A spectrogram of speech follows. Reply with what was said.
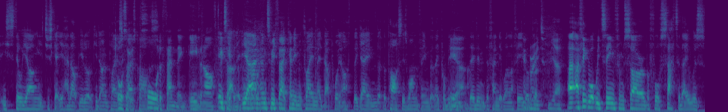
he's still young. You just get your head up you look you don't play a also it's poor defending even after exactly. yeah and, and, to be fair Kenny McLean made that point after the game that the pass is one thing but they probably yeah. didn't, they didn't defend it well enough either. Agreed. But yeah. I, I think what we'd seen from Sara before Saturday was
